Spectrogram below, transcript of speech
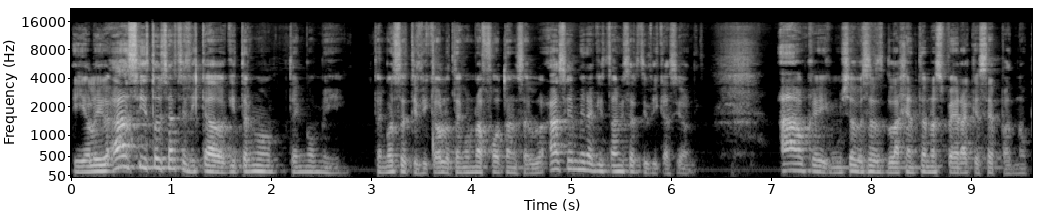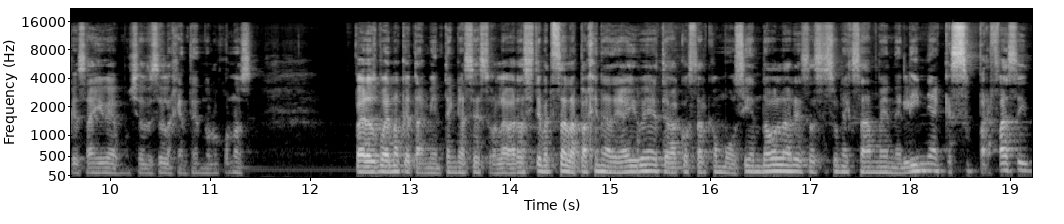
Y yo le digo, ah, sí, estoy certificado, aquí tengo, tengo mi, tengo el certificado, lo tengo en una foto en el celular. Ah, sí, mira, aquí está mi certificación. Ah, ok, muchas veces la gente no espera que sepas, ¿no? Que es AIB, muchas veces la gente no lo conoce. Pero es bueno que también tengas eso. La verdad, si te metes a la página de AIB, te va a costar como 100 dólares, haces un examen en línea, que es súper fácil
